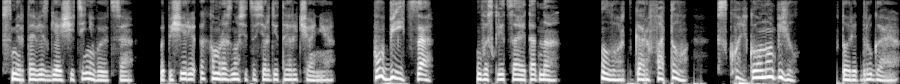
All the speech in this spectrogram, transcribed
Смертовизги ощетиниваются. По пещере эхом разносится сердитое рычание. «Убийца!» — восклицает одна. «Лорд Гарфату! Сколько он убил!» — вторит другая.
